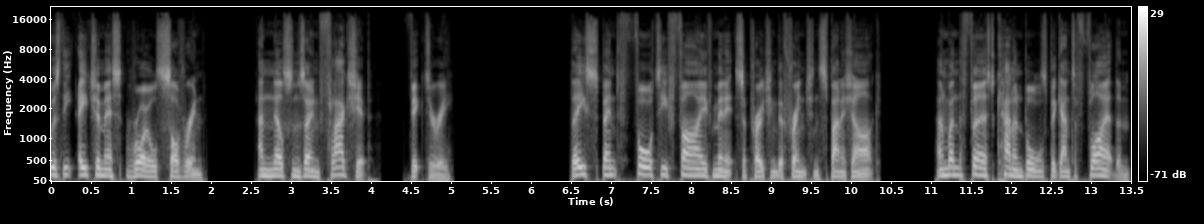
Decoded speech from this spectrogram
was the HMS Royal Sovereign and Nelson's own flagship, Victory. They spent 45 minutes approaching the French and Spanish arc, and when the first cannonballs began to fly at them,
